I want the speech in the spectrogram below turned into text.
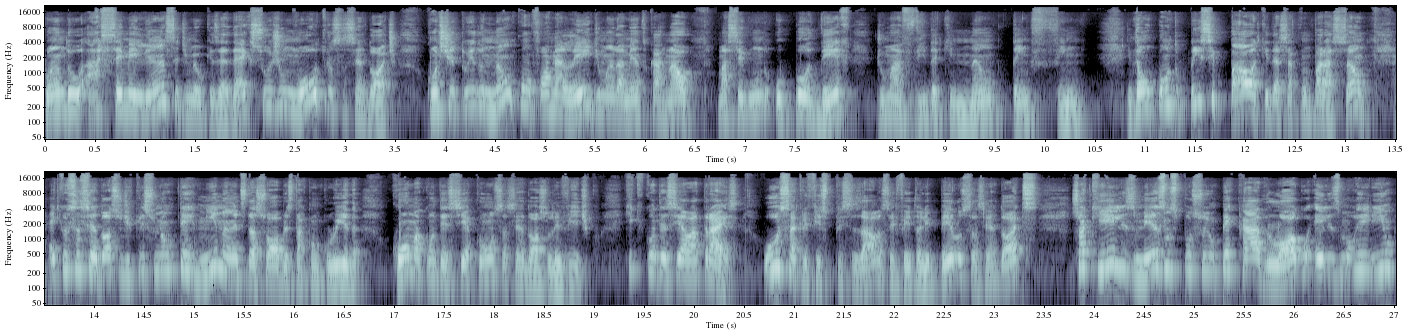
quando, à semelhança de Melquisedeque, surge um outro sacerdote, constituído não conforme a lei de mandamento carnal, mas segundo o poder de uma vida que não tem fim. Então, o ponto principal aqui dessa comparação é que o sacerdócio de Cristo não termina antes da sua obra estar concluída, como acontecia com o sacerdócio levítico. O que, que acontecia lá atrás? O sacrifício precisava ser feito ali pelos sacerdotes, só que eles mesmos possuíam pecado, logo eles morreriam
